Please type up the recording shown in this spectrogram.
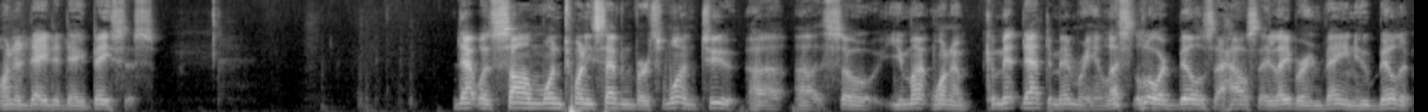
on a day to day basis. That was Psalm 127, verse 1, too. Uh, uh, so you might want to commit that to memory. Unless the Lord builds the house, they labor in vain who build it.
